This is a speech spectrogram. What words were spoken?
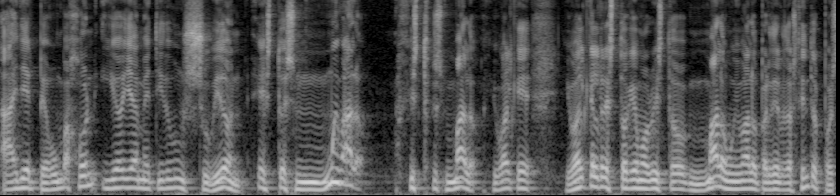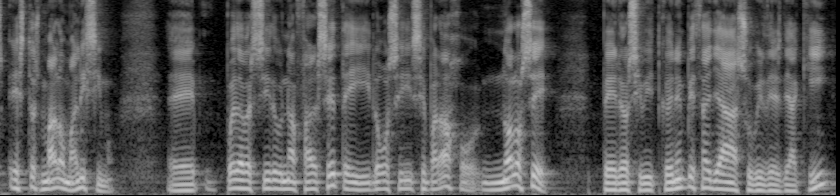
Ayer pegó un bajón y hoy ha metido un subidón. Esto es muy malo. Esto es malo. Igual que, igual que el resto que hemos visto, malo, muy malo, perder 200, pues esto es malo, malísimo. Eh, puede haber sido una falsete y luego seguirse para abajo, no lo sé. Pero si Bitcoin empieza ya a subir desde aquí,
